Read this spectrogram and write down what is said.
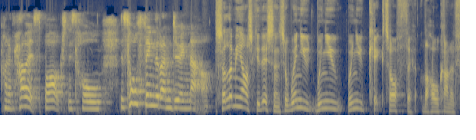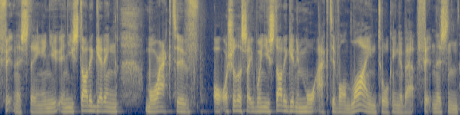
kind of how it sparked this whole this whole thing that i'm doing now. So let me ask you this and so when you when you when you kicked off the, the whole kind of fitness thing and you and you started getting more active or should I say, when you started getting more active online, talking about fitness and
